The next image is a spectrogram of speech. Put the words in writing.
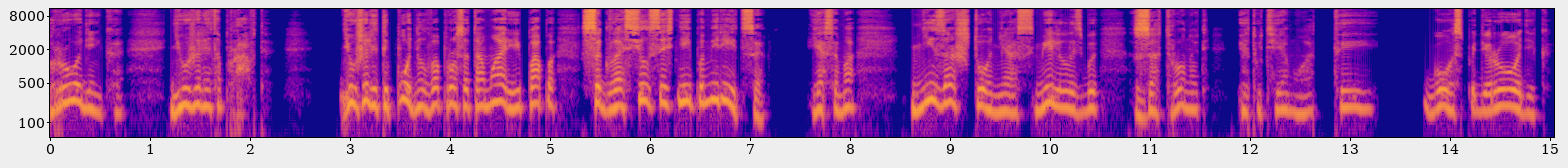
Роденька, неужели это правда? Неужели ты поднял вопрос о Тамаре, и папа согласился с ней помириться? Я сама ни за что не осмелилась бы затронуть эту тему, а ты... Господи, Родик,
